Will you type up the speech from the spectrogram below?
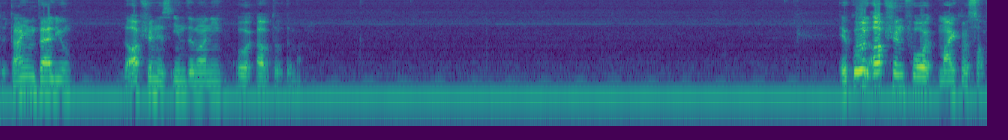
the time value the option is in the money or out of the money. A call option for Microsoft.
